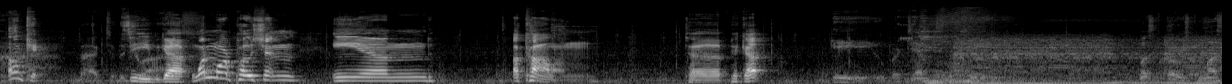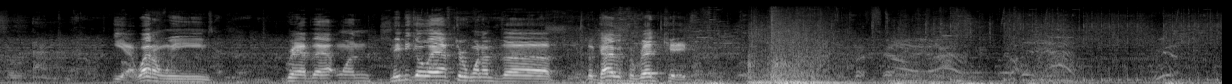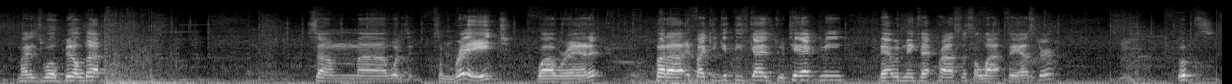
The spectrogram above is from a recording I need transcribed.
Okay. Back to the see, we got one more potion and a column to pick up. He who protects the king must boast muscle and metal. Yeah, why don't we grab that one? Maybe go after one of the the guy with the red cape. Might as well build up some uh, what is it? Some rage while we're at it. But uh, if I could get these guys to attack me, that would make that process a lot faster. Oops.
